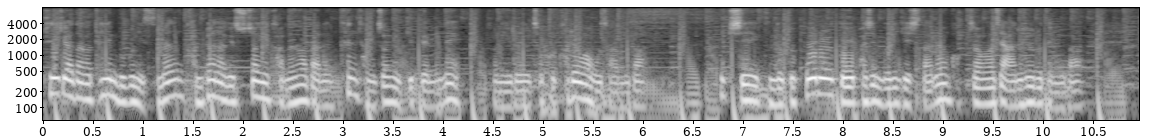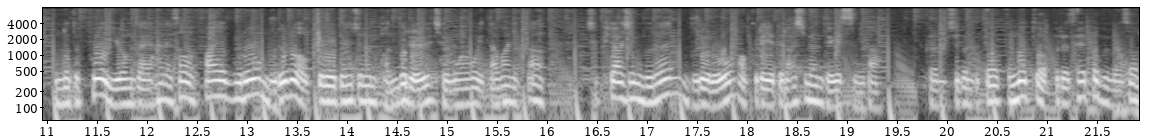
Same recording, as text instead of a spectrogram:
필기하다가 틀린 부분이 있으면 간편하게 수정이 가능하다는 큰 장점이 있기 때문에 저는 이를 적극 활용하고자 합니다. 혹시 굿노트 4를 구입하신 분이 계시다면 걱정하지 않으셔도 됩니다. 굿노트 4 이용자에 한해서 5로 무료로 업그레이드 해주는 번들을 제공하고 있다고 하니까 혹시 필요하신 분은 무료로 업그레이드를 하시면 되겠습니다. 그럼 지금부터 굿노트 어플을 살펴보면서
